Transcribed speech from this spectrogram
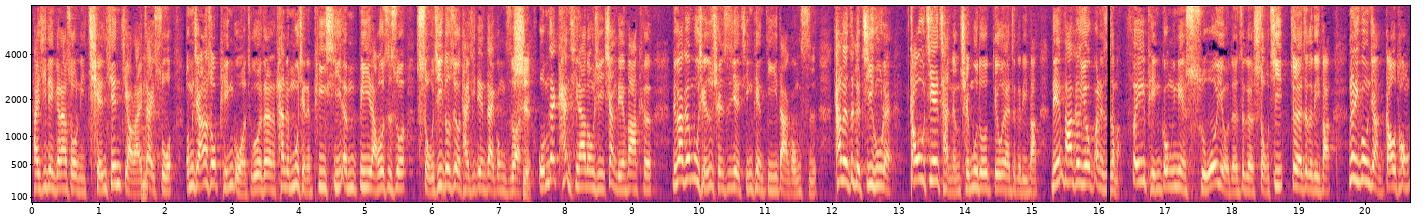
台积电跟他说，你钱先缴来再说。嗯、我们讲到说苹果，如果在它的目前的 PCNB 啦，或是说手机都是由台积电代工之外，是我们。在看其他东西，像联发科，联发科目前是全世界晶片第一大公司，它的这个几乎呢高阶产能全部都丢在这个地方。联发科攸关的是什么？非屏供应链所有的这个手机就在这个地方。那你跟我讲高通，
